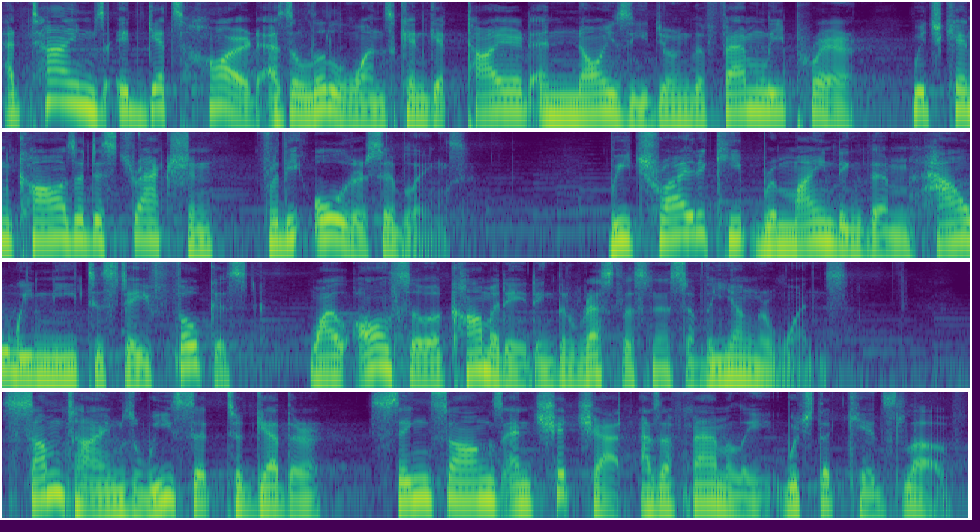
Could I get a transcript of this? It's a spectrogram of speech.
At times, it gets hard as the little ones can get tired and noisy during the family prayer, which can cause a distraction for the older siblings we try to keep reminding them how we need to stay focused while also accommodating the restlessness of the younger ones. Sometimes we sit together, sing songs, and chit chat as a family, which the kids love.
